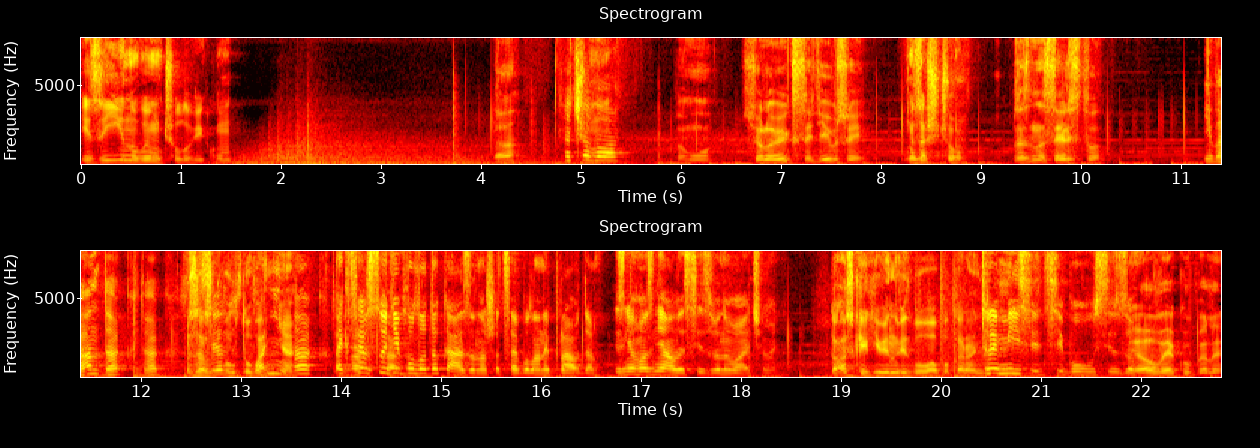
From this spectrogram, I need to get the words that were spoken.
і з її новим чоловіком? Да? А чого? Тому чоловік сидівший. За що? За насильство. Іван, так, так. За зґвалтування? Так. Так це в суді було доказано, що це була неправда. З нього зняли всі звинувачування. А скільки він відбував покарання? Три місяці був у СІЗО. Його викупили.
